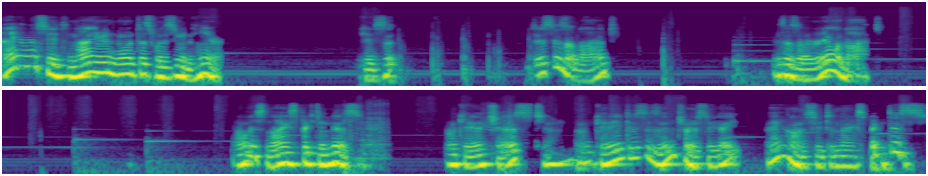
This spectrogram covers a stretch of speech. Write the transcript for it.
I honestly did not even know this was even here. Is it? This is a lot. This is a real lot. I was not expecting this. Okay, a chest. Okay, this is interesting. I, I honestly did not expect this.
